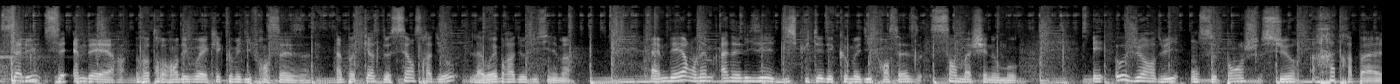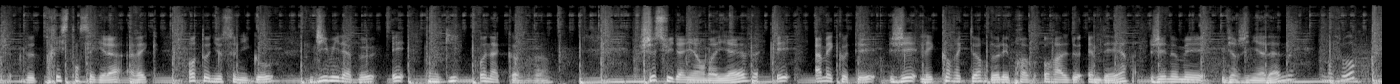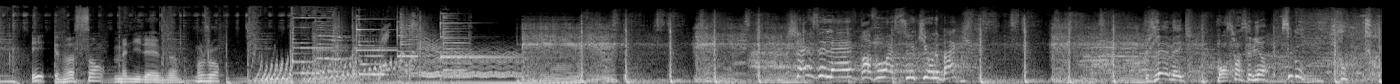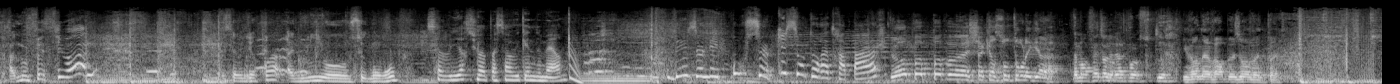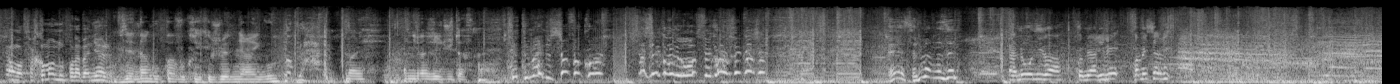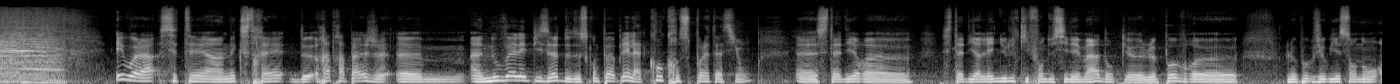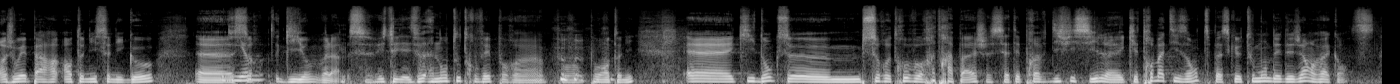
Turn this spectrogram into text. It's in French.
Salut, c'est MDR, votre rendez-vous avec les comédies françaises, un podcast de Séance Radio, la web radio du cinéma. À MDR, on aime analyser et discuter des comédies françaises sans mâcher nos mots. Et aujourd'hui, on se penche sur Rattrapage de Tristan Seguela avec Antonio Sonigo, Jimmy Labeu et Tanguy Onakov. Je suis Daniel Andriev et à mes côtés, j'ai les correcteurs de l'épreuve orale de MDR. J'ai nommé Virginia Dan Bonjour. et Vincent Manilev. Bonjour. Chers élèves, bravo à ceux qui ont le bac. Je l'ai, mec. Bon, enfin, c'est bien. C'est bon. À nous festival. Ça veut dire quoi, admis au second groupe Ça veut dire que tu vas passer un week-end de merde. Désolé pour ceux qui sont au rattrapage. Hop, hop, hop, hop, chacun son tour, les gars. Non, mais en fait, on est là pour le soutenir. Il va en avoir besoin, votre pote. On va faire comment, nous, pour la bagnole Vous êtes dingue ou quoi Vous croyez que je vais venir avec vous Allez, on y va, j'ai du taf. C'est demain de chauffe ou quoi Ça, c'est quoi, gros C'est quoi, c'est quoi Eh, salut, mademoiselle. Allons, on y va. Premier arrivé, premier service. Et voilà, c'était un extrait de rattrapage, euh, un nouvel épisode de ce qu'on peut appeler la cancre-exploitation, euh, c'est-à-dire, euh, c'est-à-dire les nuls qui font du cinéma. Donc le pauvre, le pauvre, j'ai oublié son nom, joué par Anthony Sonigo, euh, Guillaume. sur- Guillaume, voilà, un nom tout trouvé pour pour, pour Anthony, euh, qui donc se, se retrouve au rattrapage, cette épreuve difficile qui est traumatisante parce que tout le monde est déjà en vacances.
